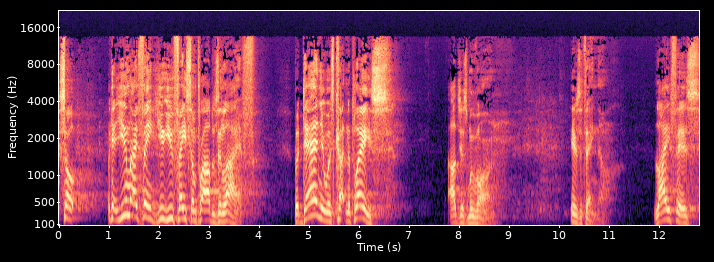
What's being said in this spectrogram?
So, okay, you might think you, you face some problems in life, but Daniel was cut into place. I'll just move on. Here's the thing though life is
